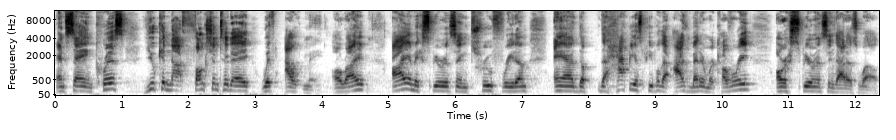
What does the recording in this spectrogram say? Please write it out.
and saying, Chris, you cannot function today without me, all right? I am experiencing true freedom and the, the happiest people that I've met in recovery are experiencing that as well.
